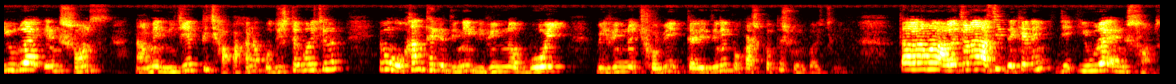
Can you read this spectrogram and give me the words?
ইউরা এন্ড সন্স নামে নিজে একটি ছাপাখানা প্রতিষ্ঠা করেছিলেন এবং ওখান থেকে তিনি বিভিন্ন বই, বিভিন্ন ছবি ইত্যাদি তিনি প্রকাশ করতে শুরু করেছিলেন। তাহলে আমরা আলোচনায় আসি, দেখে নেই যে ইউরা এন্ড সন্স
